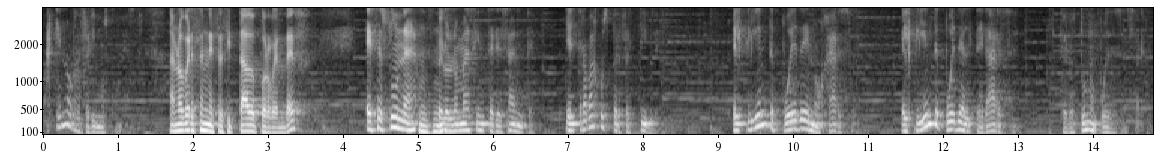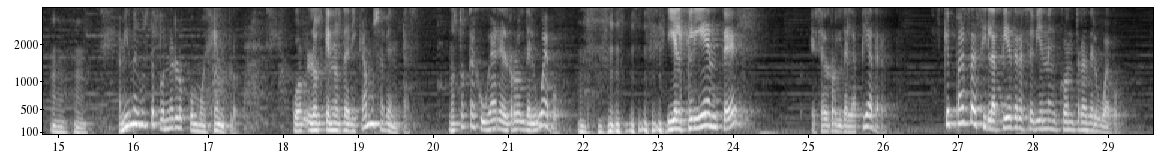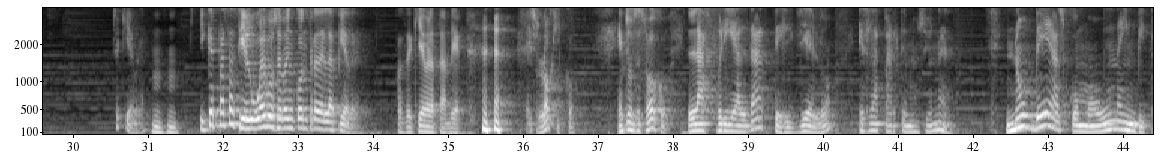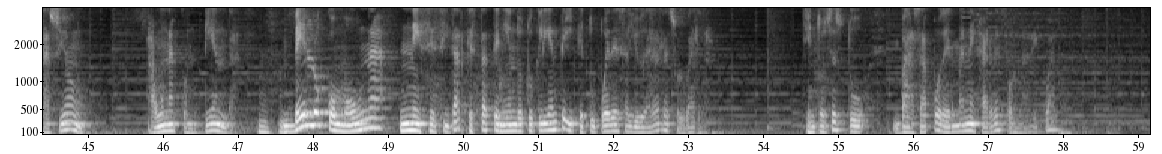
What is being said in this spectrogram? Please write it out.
¿A qué nos referimos con esto? A no verse necesitado por vender. Esa es una, pero lo más interesante, el trabajo es perfectible. El cliente puede enojarse, el cliente puede alterarse, pero tú no puedes hacerlo. A mí me gusta ponerlo como ejemplo. Los que nos dedicamos a ventas, nos toca jugar el rol del huevo. y el cliente es el rol de la piedra. ¿Qué pasa si la piedra se viene en contra del huevo? Se quiebra. ¿Y qué pasa si el huevo se va en contra de la piedra? Pues se quiebra también. es lógico. Entonces, ojo, la frialdad del hielo es la parte emocional. No veas como una invitación a una contienda. Velo como una necesidad que está teniendo tu cliente y que tú puedes ayudar a resolverla. Y entonces tú vas a poder manejar de forma adecuada.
